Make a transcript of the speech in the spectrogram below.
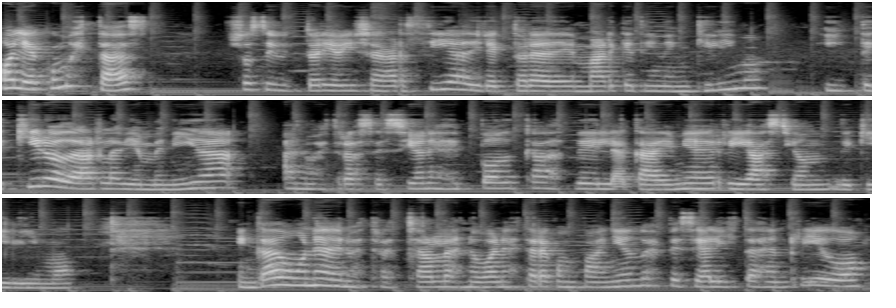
Hola, ¿cómo estás? Yo soy Victoria Villa García, directora de marketing en Quilimo, y te quiero dar la bienvenida a nuestras sesiones de podcast de la Academia de Irrigación de Quilimo. En cada una de nuestras charlas nos van a estar acompañando especialistas en riego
